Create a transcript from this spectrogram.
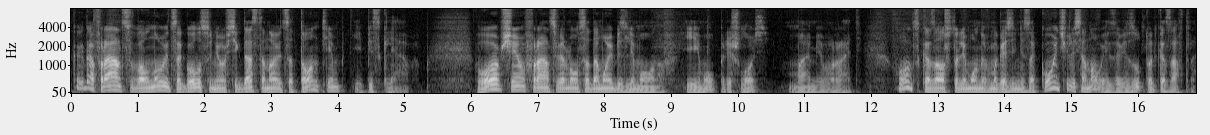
Когда Франц волнуется, голос у него всегда становится тонким и писклявым. В общем, Франц вернулся домой без лимонов, и ему пришлось маме врать. Он сказал, что лимоны в магазине закончились, а новые завезут только завтра.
